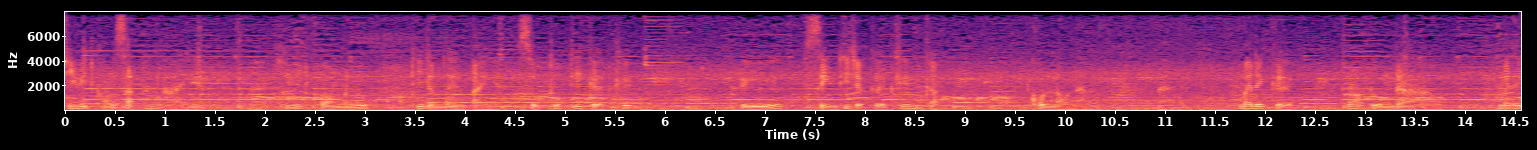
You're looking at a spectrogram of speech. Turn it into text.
ชีวิตของสัตว์ทั้งหลายเนี่ยชีวิตของมนุษย์ที่ดำเนินไปเนี่ยสุขทุกข์ที่เกิดขึ้น หรือสิ่งที่จะเกิดขึ้นกับคนเหล่านั้นนะไม่ได้เกิดเพราะดวงดาว ไม่ได้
